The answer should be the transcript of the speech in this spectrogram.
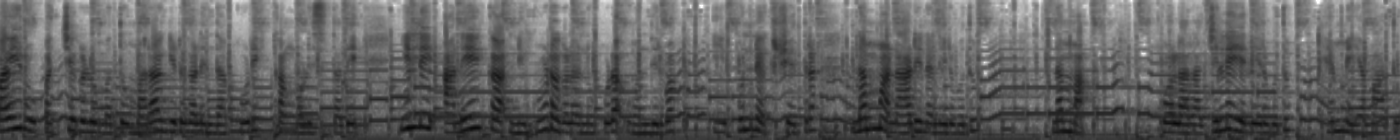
ಪೈರು, ಪಚ್ಚೆಗಳು ಮತ್ತು ಮರ ಗಿಡಗಳಿಂದ ಕೂಡಿ ಕಂಗೊಳಿಸುತ್ತದೆ. ಇಲ್ಲಿ ಅನೇಕ ನಿಗೂಢಗಳನ್ನು ಕೂಡ ಹೊಂದಿರುವ ಈ ಪುಣ್ಯಕ್ಷೇತ್ರ ನಮ್ಮ ನಾಡಿನಲ್ಲಿರುವುದು, ನಮ್ಮ ಕೋಲಾರ ಜಿಲ್ಲೆಯಲ್ಲಿರುವುದು ಹೆಮ್ಮೆಯ ಮಾತು.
